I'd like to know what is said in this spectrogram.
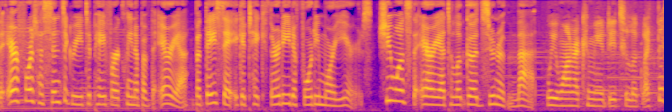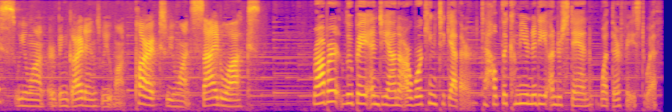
The Air Force has since agreed to pay for a cleanup of the area, but they say it could take 30 to 40 more years. She wants the area to look good sooner than that. We want our community to look like this. We want urban gardens, we want parks, we want sidewalks. Robert, Lupe, and Diana are working together to help the community understand what they're faced with.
